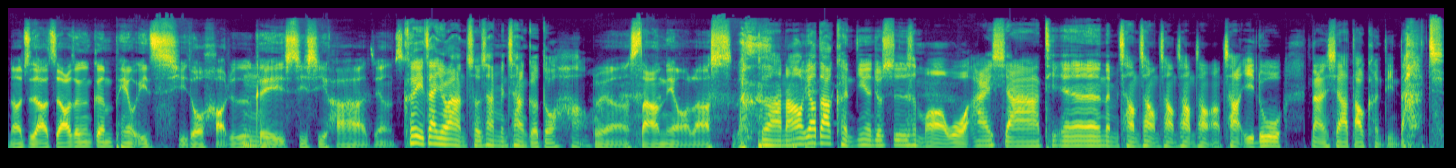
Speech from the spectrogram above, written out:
然后只要只要跟跟朋友一起都好，就是可以嘻嘻哈哈这样子，可以在游览车上面唱歌都好。对啊，撒尿拉屎。对啊，然后要到肯定的就是什么我爱夏天，那边唱唱唱唱唱唱，一路南下到垦丁大街，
